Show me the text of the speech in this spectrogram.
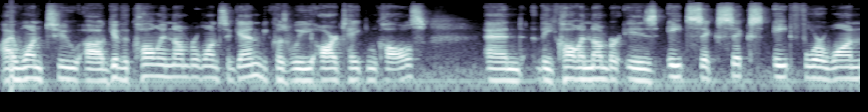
I want to uh, give the call in number once again because we are taking calls. And the call in number is 866 841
